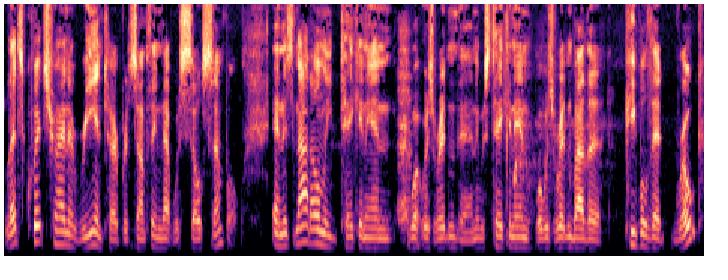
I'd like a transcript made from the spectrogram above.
Let's quit trying to reinterpret something that was so simple. And it's not only taken in what was written then, it was taken in what was written by the people that wrote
